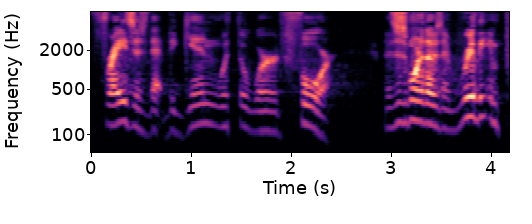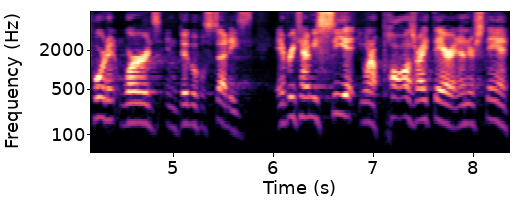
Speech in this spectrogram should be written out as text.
phrases that begin with the word for. This is one of those really important words in biblical studies. Every time you see it, you want to pause right there and understand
